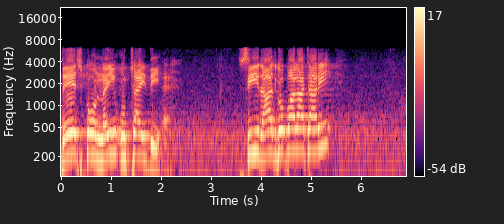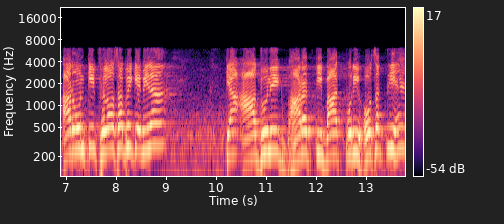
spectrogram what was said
देश को नई ऊंचाई दी है। सी राजगोपालाचारी और उनकी फिलॉसफी के बिना क्या आधुनिक भारत की बात पूरी हो सकती है?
